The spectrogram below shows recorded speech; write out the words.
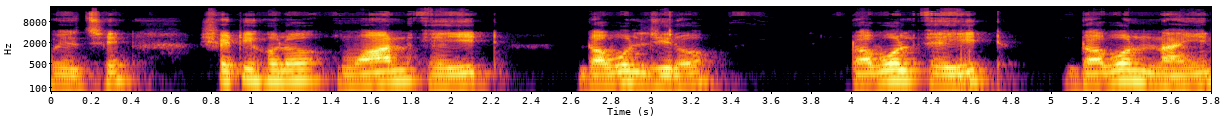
হয়েছে, সেটি হলো one eight double zero double eight double nine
